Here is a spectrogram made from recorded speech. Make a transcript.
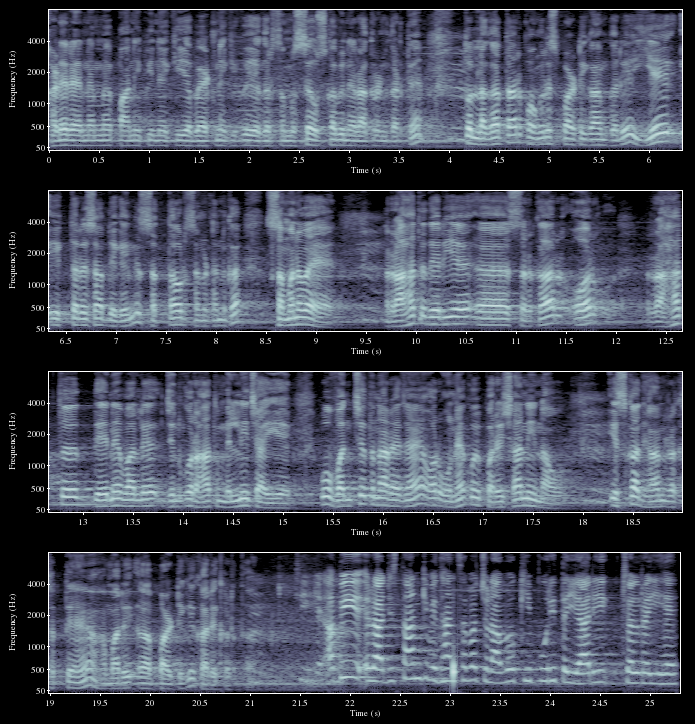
खड़े रहने में, पानी पीने की या बैठने की कोई अगर समस्या उसका भी निराकरण करते हैं। तो लगातार कांग्रेस पार्टी काम कर रही है। ये एक तरह से आप देखेंगे, सत्ता और संगठन का समन्वय है। राहत दे रही है सरकार और राहत देने वाले जिनको राहत मिलनी चाहिए, वो वंचित ना रह जाएँ और उन्हें कोई परेशानी ना हो। इसका ध्यान रखते हैं हमारे पार्टी के कार्यकर्ता। ठीक है। अभी राजस्थान के विधानसभा चुनावों की पूरी तैयारी चल रही है।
